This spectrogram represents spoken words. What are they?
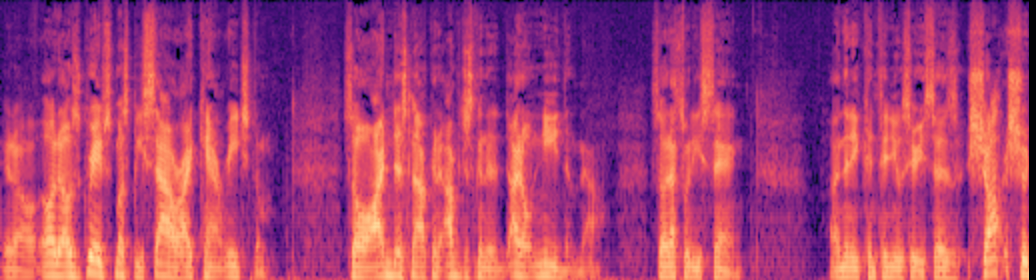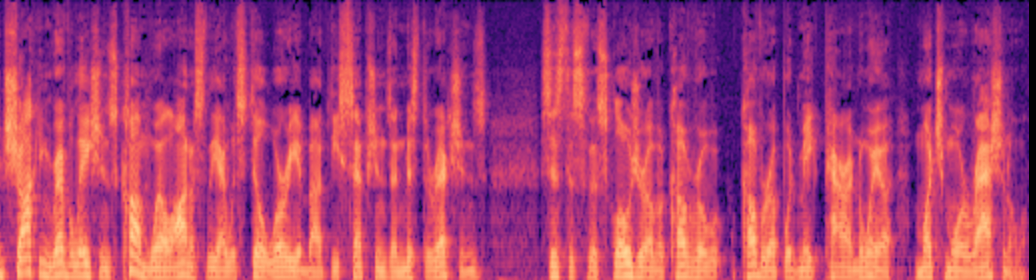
You know, oh, those grapes must be sour. I can't reach them, so I'm just not gonna. I'm just gonna. I don't need them now. So that's what he's saying. And then he continues here. He says, Should shocking revelations come, well, honestly, I would still worry about deceptions and misdirections since the disclosure of a cover, cover up would make paranoia much more rational.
